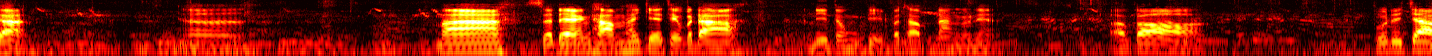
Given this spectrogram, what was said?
จะอ่ามาแสดงธรรมให้แก่เทวดา นี่ตรงที่ประทับนั่งอยู่เนี่ยแล้วก็พระพุทธเจ้า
